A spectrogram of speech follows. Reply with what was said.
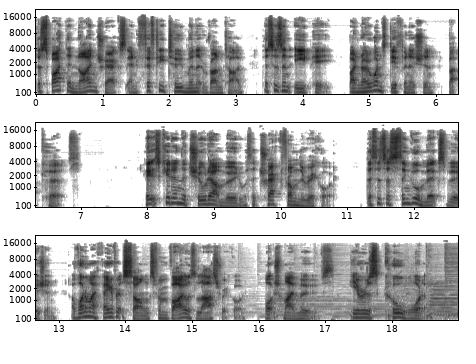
Despite the 9 tracks and 52 minute runtime, this is an EP, by no one's definition but Kurt's. Let's get in the chilled out mood with a track from the record. This is a single mix version of one of my favourite songs from Vile's last record, Watch My Moves. Here is Cool Water.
